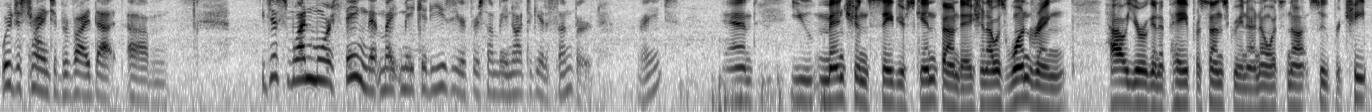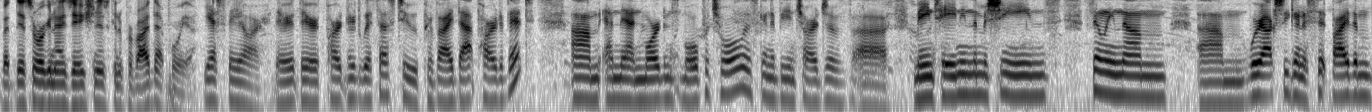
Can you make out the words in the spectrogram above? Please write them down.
we're just trying to provide that. Um, just one more thing that might make it easier for somebody not to get a sunburn, right? And you mentioned Save Your Skin Foundation. I was wondering how you were going to pay for sunscreen. I know it's not super cheap, but this organization is going to provide that for you. Yes, they are. They're they're partnered with us to provide that part of it, um, and then Morgan's Mole Patrol is going to be in charge of uh, maintaining the machines, filling them. Um, we're actually going to sit by them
